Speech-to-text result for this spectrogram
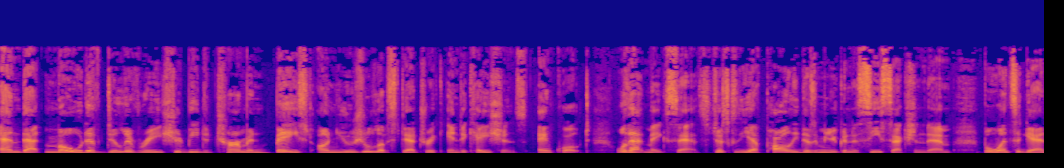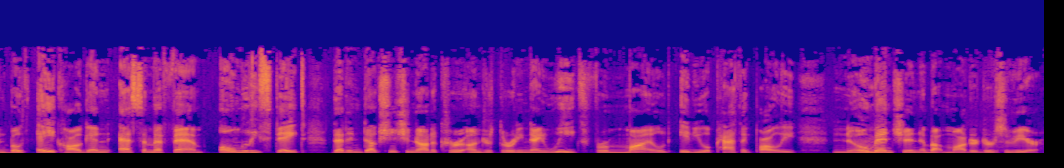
and that mode of delivery should be determined based on usual obstetric indications, end quote. Well, that makes sense. Just because you have poly doesn't mean you're going to C-section them. But once again, both ACOG and SMFM only state that induction should not occur under 39 weeks for mild idiopathic poly, no mention about moderate or severe.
